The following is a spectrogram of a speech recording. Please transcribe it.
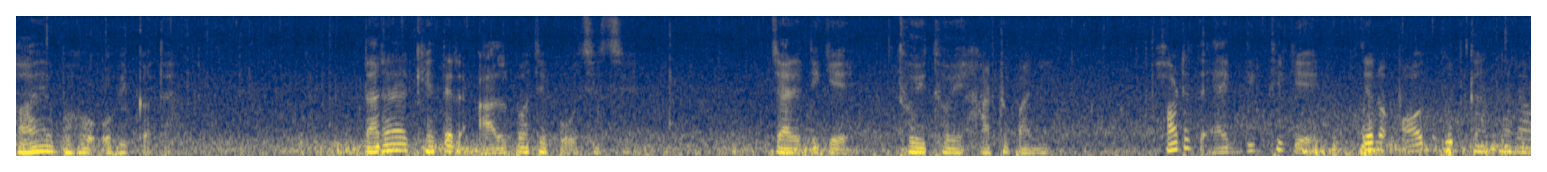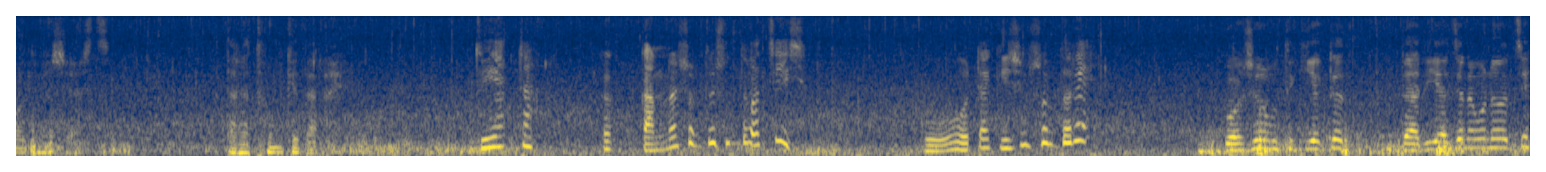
ভয়াবহ অভিজ্ঞতা। তারা ক্ষেতের আলপথে পৌঁছেছে চারিদিকে থই থই হাঁটু পানি। হঠাৎ একদিক থেকে যেন অদ্ভুত কান্নার আওয়াজ ভেসে আসছে। তারা থমকে দাঁড়ায়। তুই একটা কান্নার শব্দ শুনতে পাচ্ছিস? ও ওটা কিসের শব্দ রে? কুয়াশার মধ্যে কি একটা দাঁড়িয়ে আছে না মনে হচ্ছে?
